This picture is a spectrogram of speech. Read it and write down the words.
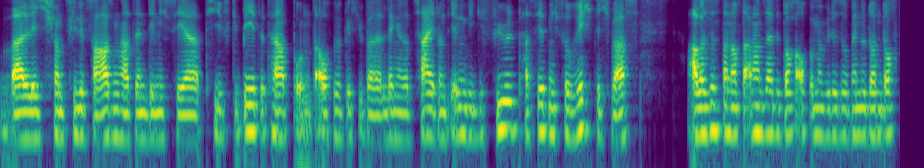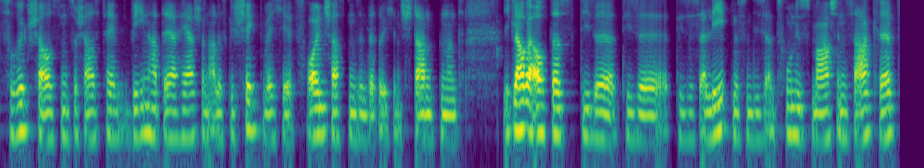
weil ich schon viele Phasen hatte, in denen ich sehr tief gebetet habe und auch wirklich über längere Zeit und irgendwie gefühlt passiert nicht so richtig was. Aber es ist dann auf der anderen Seite doch auch immer wieder so, wenn du dann doch zurückschaust und so schaust, hey, wen hat der Herr schon alles geschickt? Welche Freundschaften sind dadurch entstanden? Und ich glaube auch, dass diese, diese, dieses Erlebnis und dieser Antonius-Marsch in Zagreb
